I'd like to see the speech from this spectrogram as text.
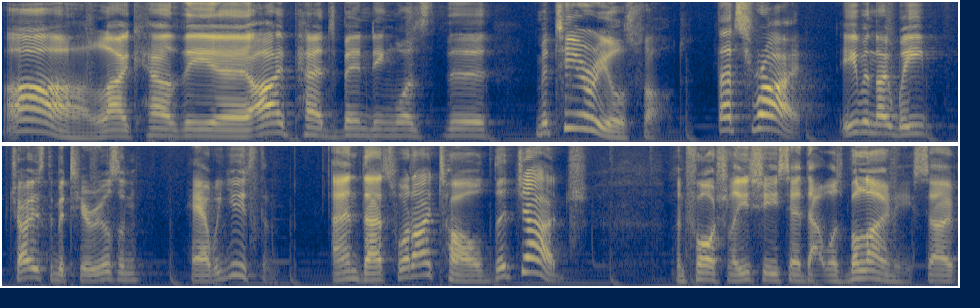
Ah, like how the uh, iPad's bending was the material's fault. That's right, even though we chose the materials and how we used them. And that's what I told the judge. Unfortunately, she said that was baloney, so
